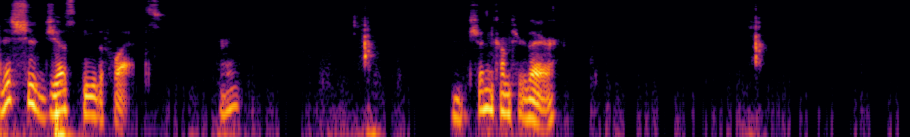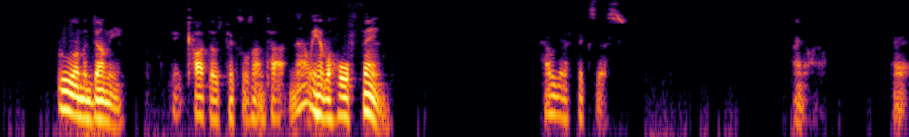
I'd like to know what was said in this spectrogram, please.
This should just be the flats. right? It shouldn't come through there. Ooh, I'm a dummy. It caught those pixels on top. Now we have a whole thing. How are we going to fix this? I know how. Alright.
